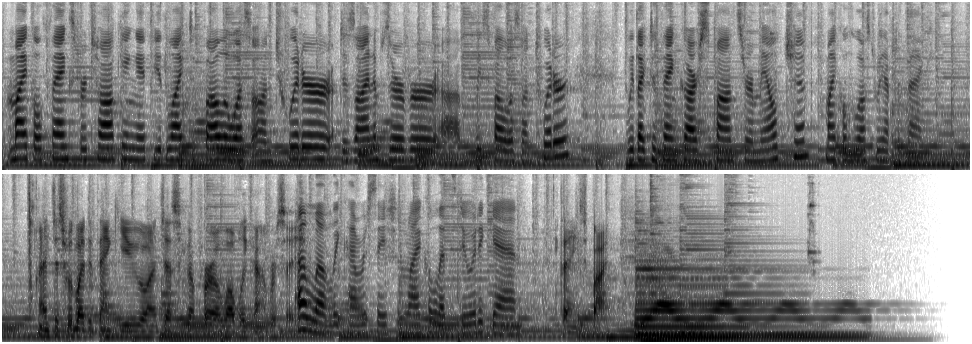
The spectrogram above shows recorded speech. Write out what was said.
Michael, thanks for talking. If you'd like to follow us on Twitter, Design Observer, uh, please follow us on Twitter. We'd like to thank our sponsor, MailChimp. Michael, who else do we have to thank? I just would like to thank you, uh, Jessica, for a lovely conversation. A lovely conversation, Michael. Let's do it again. Thanks. Bye.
